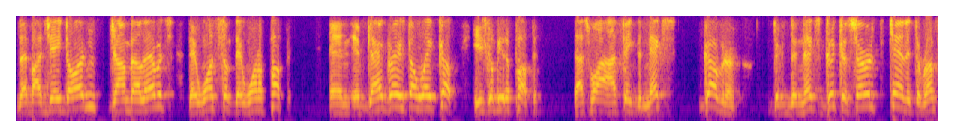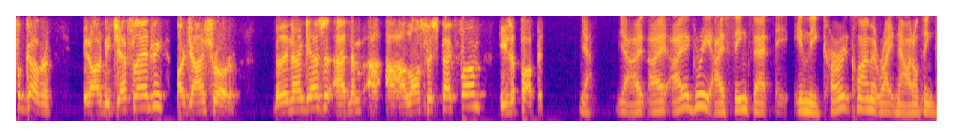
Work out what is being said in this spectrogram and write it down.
led by Jay Dardenne, John Bel Edwards, they want some. They want a puppet. And if Guy Graves don't wake up, he's going to be the puppet. That's why I think the next governor, the, the next good conservative candidate to run for governor it ought to be Jeff Landry or John Schroder. Billy Nungesser, I, I, I lost respect for him. He's a puppet. Yeah. Yeah, I, I, I, agree. I think that in the current climate right now, I don't think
